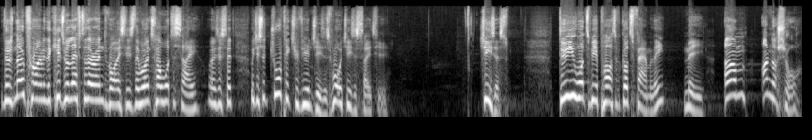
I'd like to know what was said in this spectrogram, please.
there was no priming. The kids were left to their own devices. They weren't told what to say. They just said, we just said, draw a picture of you and Jesus. What would Jesus say to you? Jesus, do you want to be a part of God's family? Me. Um, I'm not sure.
